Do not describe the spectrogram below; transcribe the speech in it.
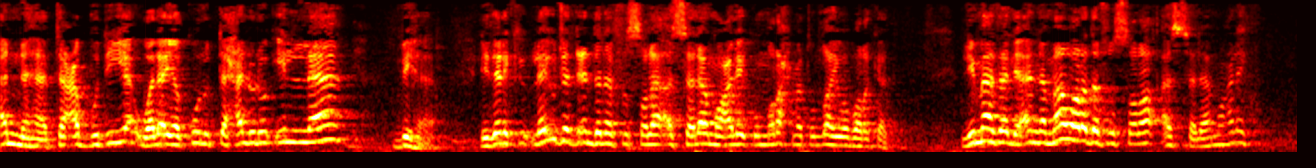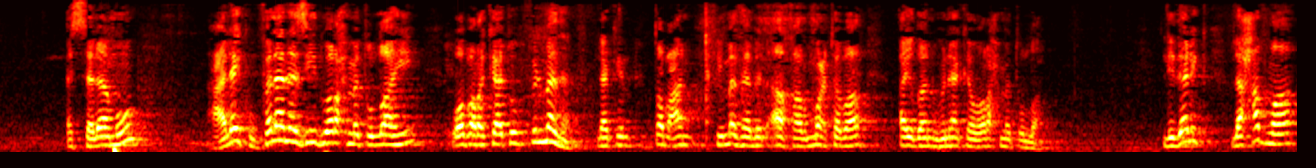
أنها تعبدية ولا يكون التحلل إلا بها. لذلك لا يوجد عندنا في الصلاة السلام عليكم ورحمة الله وبركاته. لماذا؟ لأن ما ورد في الصلاة السلام عليكم. السلام عليكم. فلا نزيد ورحمة الله وبركاته في المذهب. لكن طبعا في مذهب آخر معتبر أيضا هناك ورحمة الله. لذلك لاحظنا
